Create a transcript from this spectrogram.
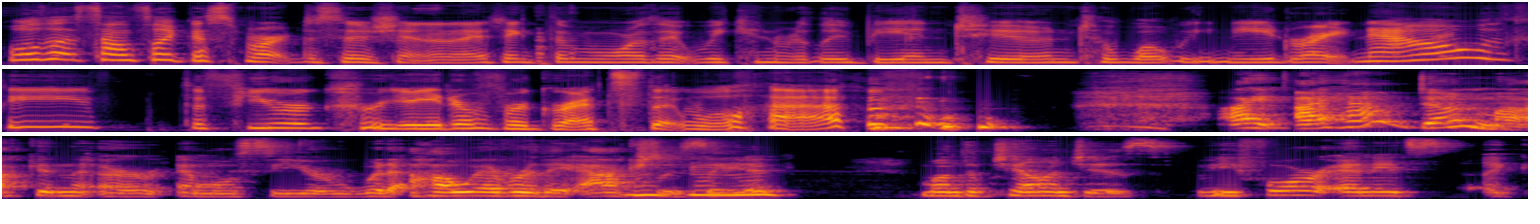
Well, that sounds like a smart decision. And I think the more that we can really be in tune to what we need right now, the the fewer creative regrets that we'll have. I, I have done mock in the, or MOC or whatever, however they actually mm-hmm. say it, month of challenges before, and it's like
